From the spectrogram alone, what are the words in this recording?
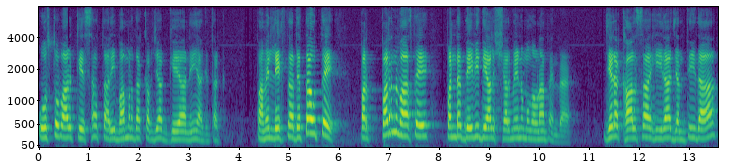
ਉਸ ਤੋਂ ਬਾਅਦ ਕੇਸਾ ਧਾਰੀ ਬਾਹਮਣ ਦਾ ਕਬਜ਼ਾ ਗਿਆ ਨਹੀਂ ਅੱਜ ਤੱਕ। ਭਾਵੇਂ ਲਿਖ ਤਾਂ ਦਿੱਤਾ ਉੱਤੇ, ਪਰ ਪੜਨ ਵਾਸਤੇ ਪੰਡਤ ਦੇਵੀ ਦਿਆਲ ਸ਼ਰਮੇ ਨੂੰ ਮੰਗਾਉਣਾ ਪੈਂਦਾ ਹੈ। ਜਿਹੜਾ ਖਾਲਸਾ ਹੀਰਾ ਜੰਤੀ ਦਾ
